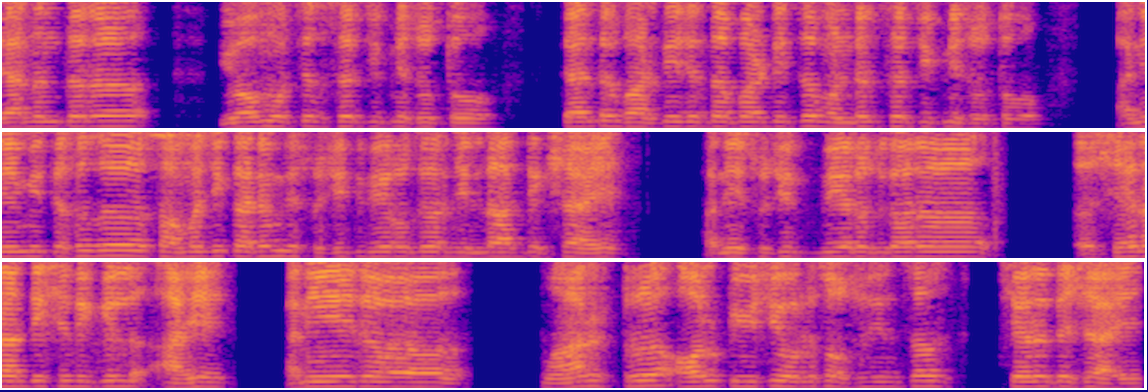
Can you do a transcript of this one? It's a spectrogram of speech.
त्यानंतर युवा मोर्चाचा सरचिटणीस होतो. त्यानंतर भारतीय जनता पार्टीचं मंडल सरचिटणीस होतो. आणि मी तसंच सामाजिक कार्यामध्ये सुचित बेरोजगार जिल्हा अध्यक्ष आहे. आणि सुचित बेरोजगार अ, शहराध्यक्ष देखील आहे. आणि महाराष्ट्र ऑल पीयूसी ओनर्स असोसिएशनचा शहराध्यक्ष आहे.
